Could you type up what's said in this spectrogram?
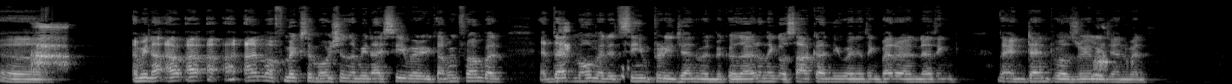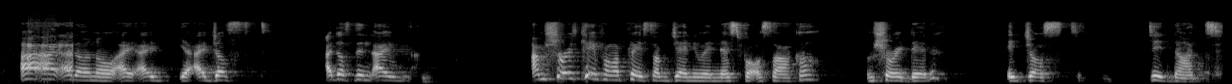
uh, I mean, I, I, I, I'm of mixed emotions. I mean, I see where you're coming from, but at that moment it seemed pretty genuine because I don't think Osaka knew anything better, and I think the intent was really genuine. I, I, I don't know. I, I yeah, I just I just didn't I I'm sure it came from a place of genuineness for Osaka. I'm sure it did. It just did not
